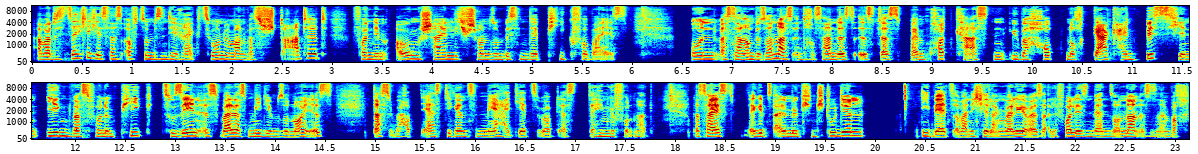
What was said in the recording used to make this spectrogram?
Aber tatsächlich ist das oft so ein bisschen die Reaktion, wenn man was startet, von dem augenscheinlich schon so ein bisschen der Peak vorbei ist. Und was daran besonders interessant ist, ist, dass beim Podcasten überhaupt noch gar kein bisschen irgendwas von einem Peak zu sehen ist, weil das Medium so neu ist, dass überhaupt erst die ganze Mehrheit jetzt überhaupt erst dahin gefunden hat. Das heißt, da gibt es alle möglichen Studien, die wir jetzt aber nicht hier langweiligerweise alle vorlesen werden, sondern es ist einfach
